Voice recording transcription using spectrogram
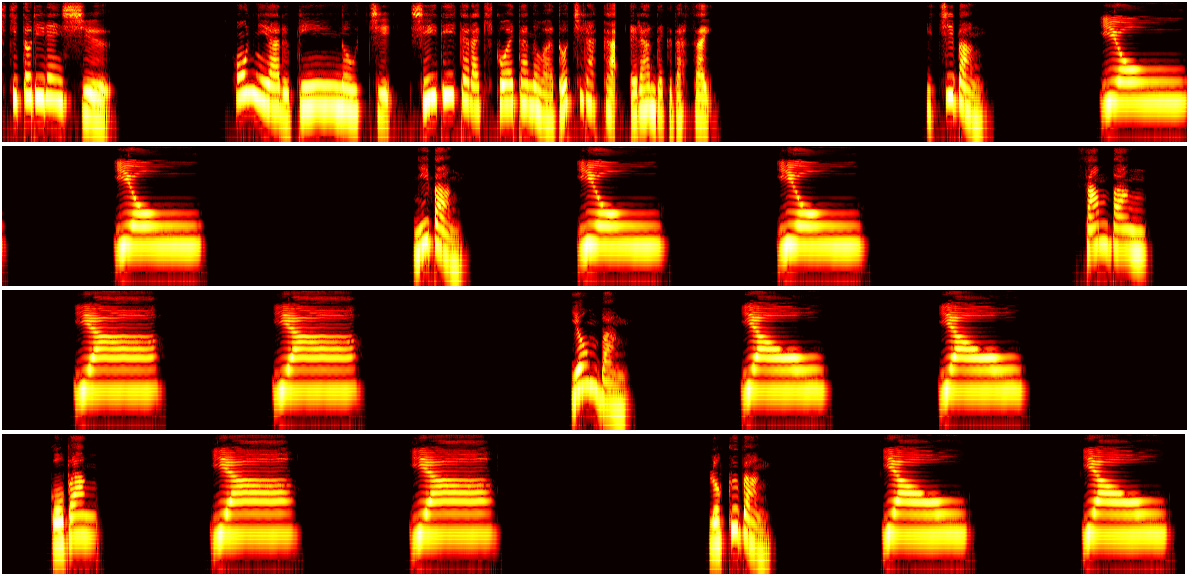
聞き取り練習。本にあるピン音のうち CD から聞こえたのはどちらか選んでください。1番、悠悠2番、悠悠3番、呀呀4番、幺幺5番、呀呀6番、幺幺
